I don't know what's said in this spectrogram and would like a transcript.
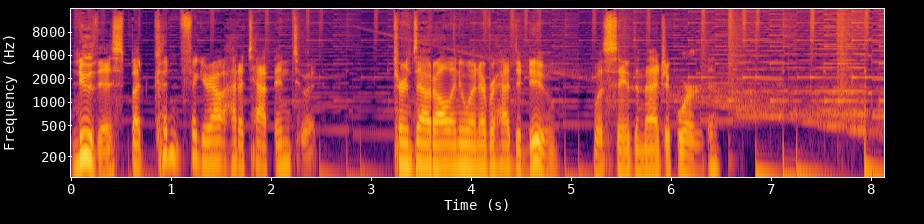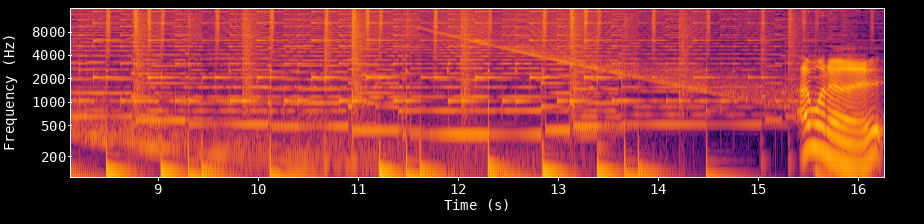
knew this, but couldn't figure out how to tap into it. Turns out all anyone ever had to do was say the magic word. I want to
